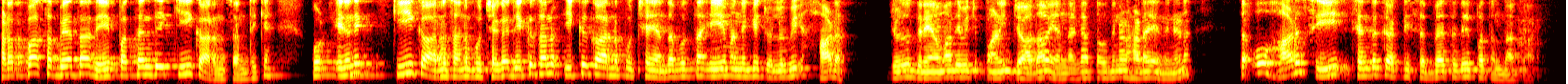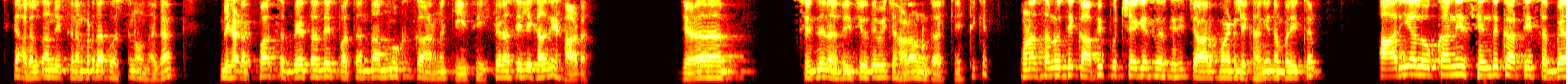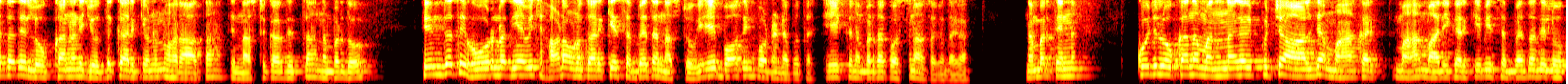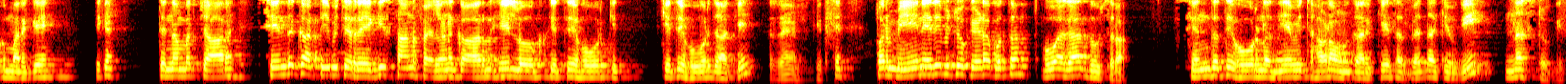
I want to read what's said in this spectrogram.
ਹੜੱਪਾ ਸਭਿਅਤਾ ਦੇ ਪਤਨ ਦੇ ਕੀ ਕਾਰਨ ਸਨ? ਠੀਕ ਹੈ? ਹੁਣ ਇਹਨਾਂ ਨੇ ਕੀ ਕਾਰਨ ਸਾਨੂੰ ਪੁੱਛੇਗਾ ਜੇਕਰ ਸਾਨੂੰ ਇੱਕ ਕਾਰਨ ਪੁੱਛਿਆ ਜਾਂਦਾ ਪੁੱਤ ਤਾਂ ਇਹ ਮੰਨ ਕੇ ਚੱਲੋ ਵੀ ਹੜ ਜਦੋਂ ਦਰਿਆਵਾਂ ਦੇ ਵਿੱਚ ਪਾਣੀ ਜ਼ਿਆਦਾ ਹੋ ਜਾਂਦਾਗਾ ਤਾਂ ਉਹਦੇ ਨਾਲ ਹੜ ਆ ਜਾਂਦੇ ਨੇ ਨਾ, ਤਾਂ ਉਹ ਹੜ ਸੀ ਸਿੰਧ ਘਾਟੀ ਸਭਿਅਤਾ ਦੇ ਪਤਨ ਦਾ ਕਾਰਨ। ਠੀਕ ਹੈ? ਅਗਲ ਤੁਹਾਨੂੰ ਇੱਕ ਨੰਬਰ ਦਾ ਕੁਐਸਚਨ ਆਉਂਦਾਗਾ ਵੀ ਹੜੱਪਾ ਸਭਿਅਤਾ ਦੇ ਪਤਨ ਦਾ ਮੁੱਖ ਕਾਰਨ ਕੀ ਸੀ? ਫਿਰ ਅਸੀਂ ਲਿਖਾਂਗੇ ਹੜ। ਜਿਹੜਾ ਸਿੰਧ ਨਦੀ ਸੀ, ਉਹਦੇ ਵਿੱਚ ਹੜ ਆਉਣ ਕਰਕੇ, ਠੀਕ ਹੈ? ਹੁਣ ਸਾਨੂੰ ਇੱਥੇ ਕਾਫੀ ਪੁੱਛਿਆ ਗਿਆ, ਇਸ ਕਰਕੇ ਅਸੀਂ 4 ਪੁਆਇੰਟ ਲਿਖਾਂਗੇ ਨੰਬਰ 1 ਆਰੀਆ ਲੋਕਾਂ ਨੇ ਸਿੰਧ ਘਾਟੀ ਸੱਭਿਅਤਾ ਦੇ ਲੋਕਾਂ ਨਾਲ ਯੁੱਧ ਕਰਕੇ ਉਹਨਾਂ ਨੂੰ ਹਰਾਤਾ ਤੇ ਨਸ਼ਟ ਕਰ ਦਿੱਤਾ। ਨੰਬਰ 2 ਸਿੰਧ ਤੇ ਹੋਰ ਨਦੀਆਂ ਵਿੱਚ ਹੜ੍ਹ ਆਉਣ ਕਰਕੇ ਸੱਭਿਅਤਾ ਨਸ਼ਟ ਹੋ ਗਈ। ਇਹ ਬਹੁਤ ਇੰਪੋਰਟੈਂਟ ਹੈ ਪੁੱਤ। ਇਹ ਇੱਕ ਨੰਬਰ ਦਾ ਕੁਐਸਚਨ ਆ ਸਕਦਾ ਹੈਗਾ। ਨੰਬਰ 3 ਕੁਝ ਲੋਕਾਂ ਦਾ ਮੰਨਣਾ ਹੈ ਵੀ ਭੁਚਾਲ ਜਾਂ ਮਹਾ ਮਹਾਮਾਰੀ ਕਰਕੇ ਵੀ ਸੱਭਿਅਤਾ ਦੇ ਲੋਕ ਮਰ ਗਏ। ਠੀਕ ਹੈ? ਤੇ ਨੰਬਰ 4 ਸਿੰਧ ਘਾਟੀ ਵਿੱਚ ਰੇਗਿਸਤਾਨ ਫੈਲਣ ਕਾਰਨ ਇਹ ਲੋਕ ਕਿਤੇ ਹੋਰ ਕਿਤੇ ਹੋਰ ਜਾ ਕੇ ਰਹਿਣ, ਠੀਕ ਹੈ? ਪਰ ਮੇਨ ਇਹਦੇ ਵਿੱਚੋਂ ਕਿਹੜਾ ਪੁੱਤ? ਉਹ ਹੈਗਾ ਦੂਸਰਾ। ਸਿੰਧ ਤੇ ਹੋਰ ਨਦੀਆਂ ਵਿੱਚ ਹੜ੍ਹ ਆਉਣ ਕਰਕੇ ਸੱਭਿਅਤਾ ਕੀ ਹੋ ਗਈ? ਨਸ਼ਟ ਹੋ ਗਈ।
